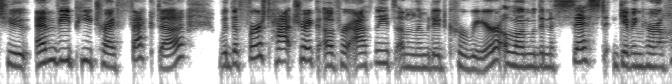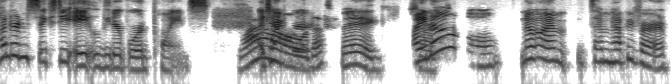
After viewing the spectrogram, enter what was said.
to MVP trifecta with the first hat trick of her athlete's unlimited career, along with an assist, giving her 168 leaderboard points. Wow, Attacker- that's big. I know. No, I'm I'm happy for her.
